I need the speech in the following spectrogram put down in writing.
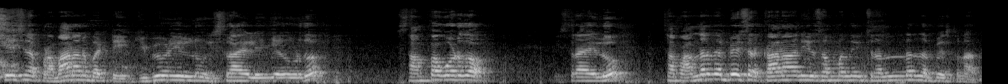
చేసిన ప్రమాణాన్ని బట్టి గిబియోనీలను ఇస్రాయల్ ఏం చేయకూడదు? చంపకూడదు. ఇస్రాయలు చంప అందరూ చంపేశారు. కానానీలు సంబంధించిన అందరూ చంపేస్తున్నారు.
